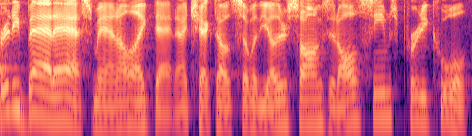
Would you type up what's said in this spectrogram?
Badass, man. I like that. And I checked out some of the other songs. It all seems pretty cool.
